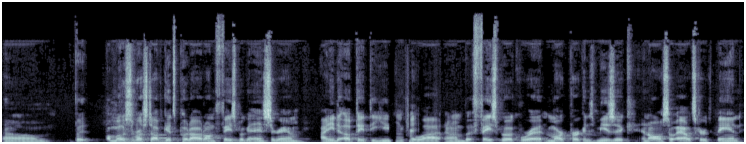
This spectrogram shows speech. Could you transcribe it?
Um, but most of our stuff gets put out on Facebook and Instagram. I need to update the YouTube okay. a lot, um, but Facebook we're at Mark Perkins Music and also Outskirts Band.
